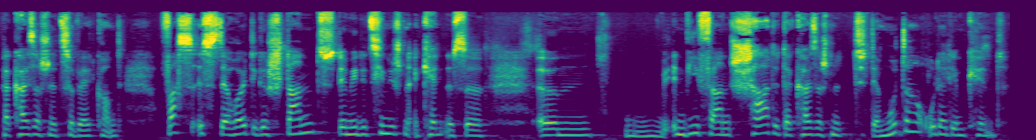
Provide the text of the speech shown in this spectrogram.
per Kaiserschnitt zur Welt kommt. Was ist der heutige Stand der medizinischen Erkenntnisse? Ähm, inwiefern schadet der Kaiserschnitt der Mutter oder dem Kind?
